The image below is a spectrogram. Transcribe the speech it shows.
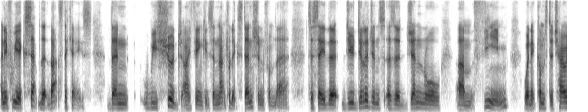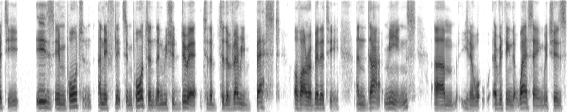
And if we accept that that's the case, then we should, I think, it's a natural extension from there to say that due diligence as a general um, theme when it comes to charity is important. And if it's important, then we should do it to the to the very best of our ability. And that means um, you know everything that we're saying, which is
